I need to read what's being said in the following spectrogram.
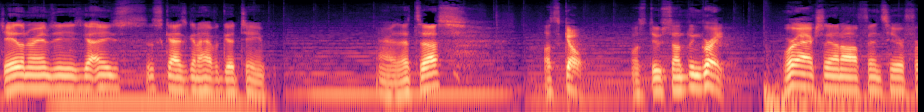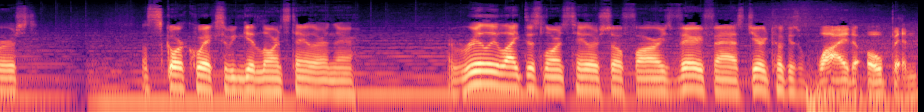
Jalen Ramsey, he's got, he's, this guy's going to have a good team. All right, that's us. Let's go. Let's do something great. We're actually on offense here first. Let's score quick so we can get Lawrence Taylor in there. I really like this Lawrence Taylor so far. He's very fast. Jared Cook is wide open.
